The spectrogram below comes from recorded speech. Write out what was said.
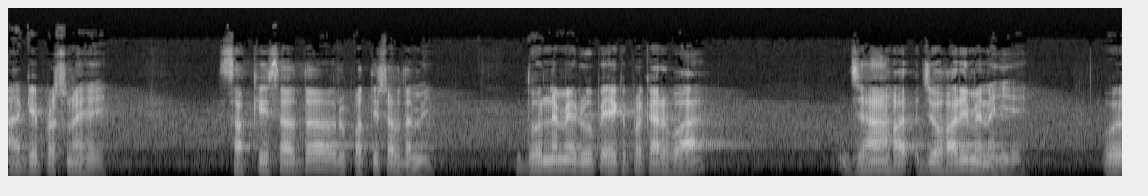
आगे प्रश्न है, सखी शब्द और पति शब्द में। दोनों में रूप एक प्रकार हुआ, जहाँ जो हरि में नहीं है, वो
